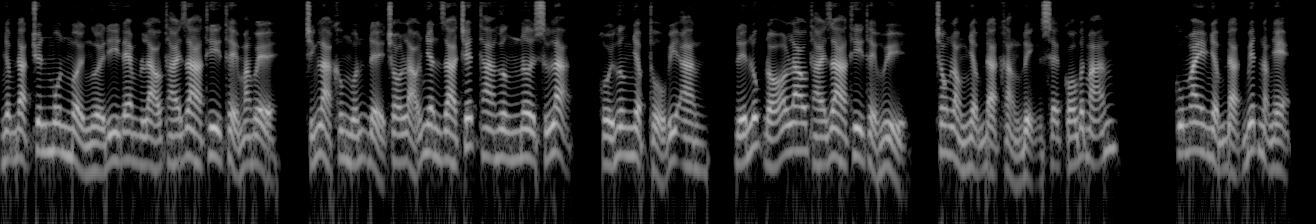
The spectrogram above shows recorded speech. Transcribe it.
Nhậm đạt chuyên môn mời người đi đem lão thái gia thi thể mang về, chính là không muốn để cho lão nhân gia chết tha hương nơi xứ lạ, hồi hương nhập thổ vi an, đến lúc đó lao thái gia thi thể hủy, trong lòng nhậm đạt khẳng định sẽ có bất mãn. Cũng may nhậm đạt biết nặng nhẹ.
